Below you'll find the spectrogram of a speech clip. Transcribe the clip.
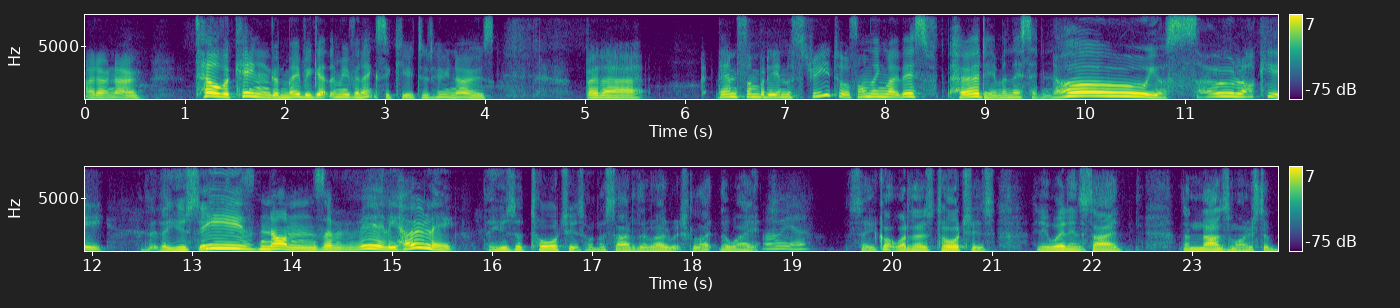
I don't know, tell the king and maybe get them even executed, who knows. But uh, then somebody in the street or something like this heard him and they said, No, you're so lucky. They, used to, These nuns are really holy. They used the torches on the side of the road which light the way. Oh, yeah. So he got one of those torches and he went inside the nuns' monastery to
